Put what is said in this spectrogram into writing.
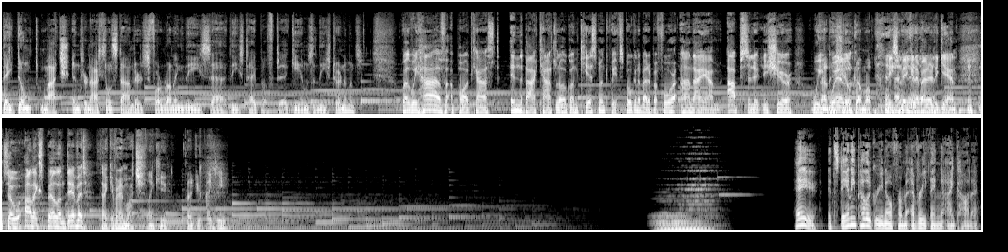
they don't match international standards for running these uh, these type of uh, games and these tournaments. Well, we have a podcast in the back catalogue on casement. We've spoken about it before, and I am absolutely sure we that will come up. be speaking about it again. So, Alex, Bill, and David, thank you very much. Thank you. Thank you. Thank you. Hey, it's Danny Pellegrino from Everything Iconic.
